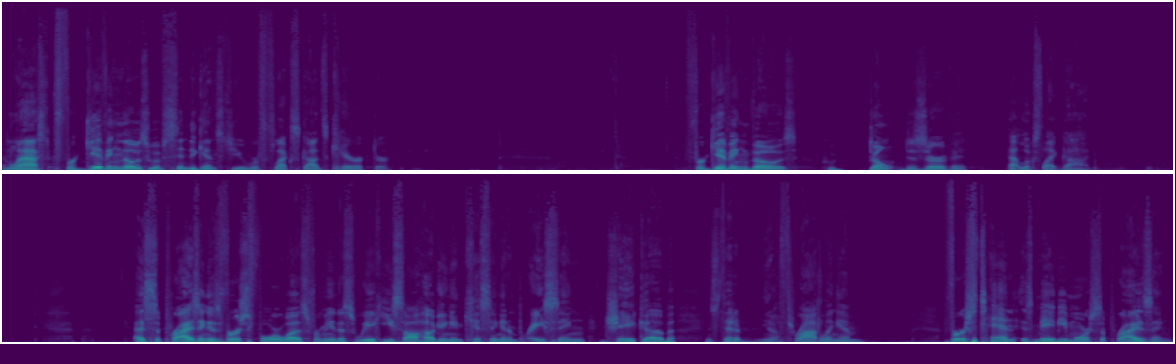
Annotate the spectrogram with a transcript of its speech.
and last, forgiving those who have sinned against you reflects God's character. Forgiving those who don't deserve it, that looks like God. As surprising as verse 4 was for me this week, Esau hugging and kissing and embracing Jacob instead of, you know, throttling him. Verse 10 is maybe more surprising.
